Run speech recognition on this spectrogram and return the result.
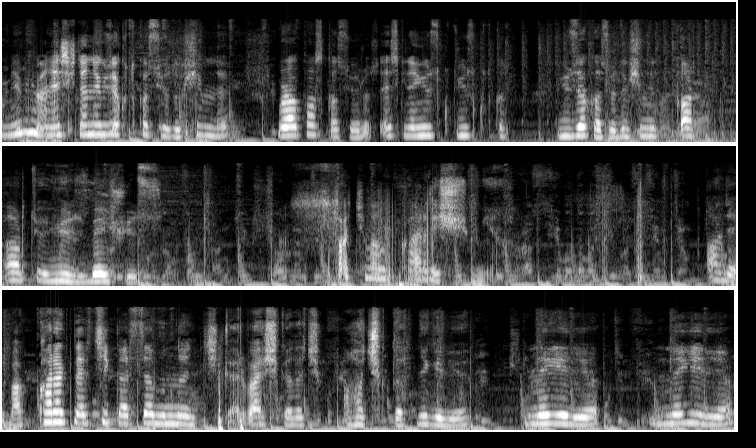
Ne bileyim ben eskiden ne güzel kutu kasıyorduk şimdi. Brawl Pass kasıyoruz. Eskiden 100 kutu 100 kutu kas 100'e kasıyorduk. Şimdi art, artıyor 100 500. Saçmalık kardeşim ya. Hadi bak karakter çıkarsa bundan çıkar. Başka da çık. Aha çıktı. Ne geliyor? Ne geliyor? Ne geliyor?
